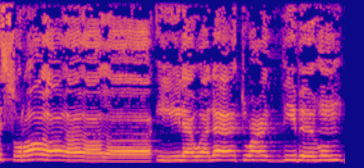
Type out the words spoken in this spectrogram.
إسرائيل ولا تعذبهم.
